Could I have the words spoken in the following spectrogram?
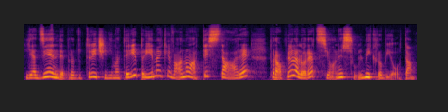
le aziende produttrici di materie prime che vanno a testare proprio la loro azione sul microbiota.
